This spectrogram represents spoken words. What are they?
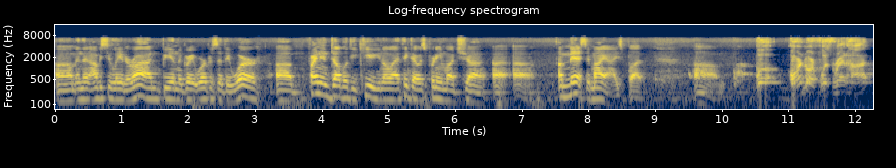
um, and then obviously later on, being the great workers that they were, uh, finding double DQ, you know, I think that was pretty much uh, uh, uh, a miss in my eyes, but. Um, well, Orndorff was red hot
